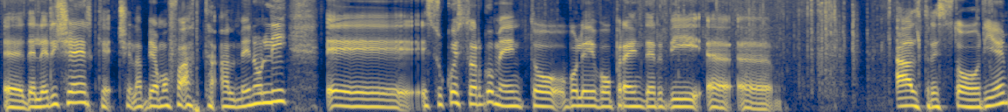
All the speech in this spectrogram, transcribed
eh, delle ricerche, ce l'abbiamo fatta almeno lì. E, e su questo argomento volevo prendervi eh, eh, altre storie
